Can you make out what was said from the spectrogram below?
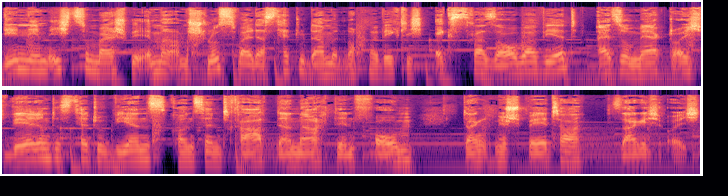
Den nehme ich zum Beispiel immer am Schluss, weil das Tattoo damit nochmal wirklich extra sauber wird. Also merkt euch während des Tätowierens Konzentrat, danach den Foam. Dank mir später, sage ich euch.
